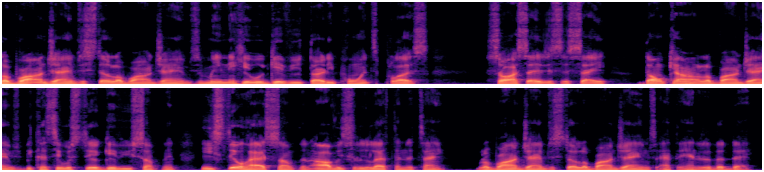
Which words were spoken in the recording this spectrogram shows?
LeBron James is still LeBron James, meaning he will give you 30 points plus. So I say this to say, don't count on LeBron James because he will still give you something. He still has something obviously left in the tank. LeBron James is still LeBron James at the end of the day.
